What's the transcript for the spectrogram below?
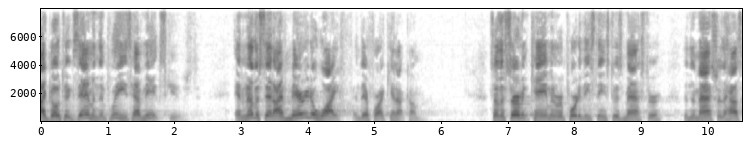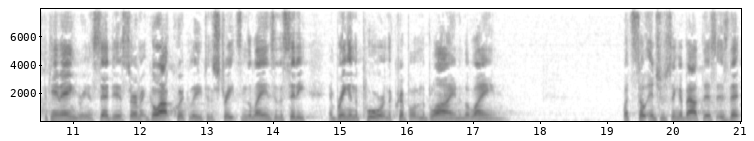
I go to examine them. Please have me excused. And another said, I've married a wife, and therefore I cannot come. So the servant came and reported these things to his master. Then the master of the house became angry and said to his servant, Go out quickly to the streets and the lanes of the city and bring in the poor and the crippled and the blind and the lame. What's so interesting about this is that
